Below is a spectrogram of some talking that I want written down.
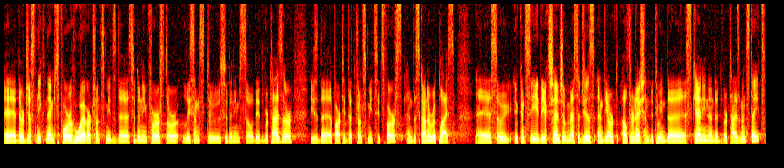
uh, they're just nicknames for whoever transmits the pseudonym first or listens to pseudonyms. So the advertiser is the party that transmits it first, and the scanner replies. Uh, so you can see the exchange of messages and the alternation between the scanning and advertisement states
